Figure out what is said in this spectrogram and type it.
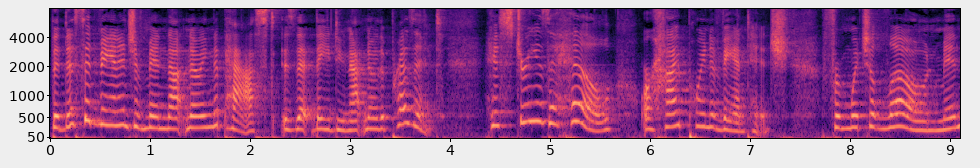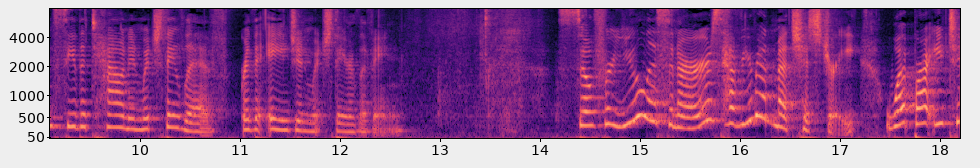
the disadvantage of men not knowing the past is that they do not know the present. History is a hill or high point of vantage from which alone men see the town in which they live or the age in which they are living. So, for you listeners, have you read much history? What brought you to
